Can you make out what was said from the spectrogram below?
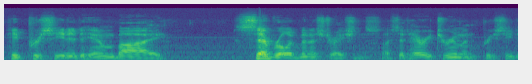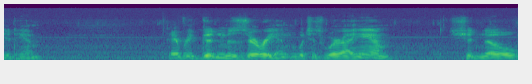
he preceded him by several administrations. I said Harry Truman preceded him. Every good Missourian, which is where I am, should know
